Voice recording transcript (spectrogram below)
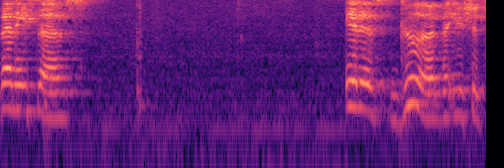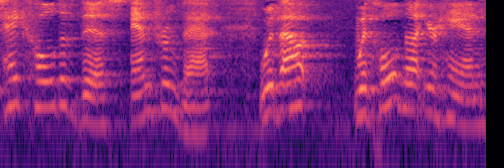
Then he says, It is good that you should take hold of this and from that, without withhold not your hand,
